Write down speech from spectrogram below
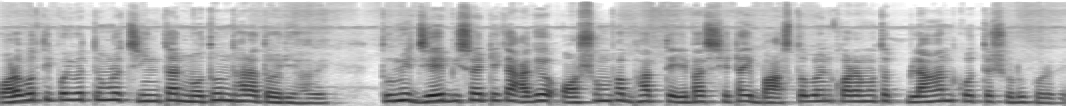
পরবর্তী পরিবর্তন হলো চিন্তার নতুন ধারা তৈরি হবে। তুমি যে বিষয়টিকে আগে অসম্ভব ভাবতে এবার সেটাই বাস্তবায়ন করার মতো প্ল্যান করতে শুরু করবে।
